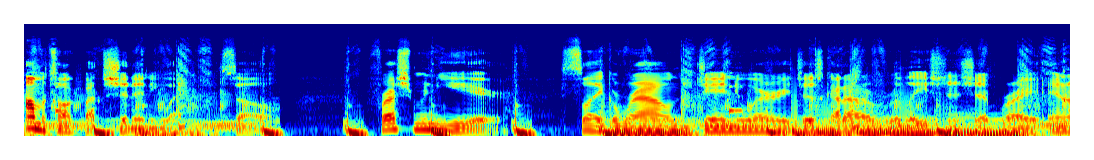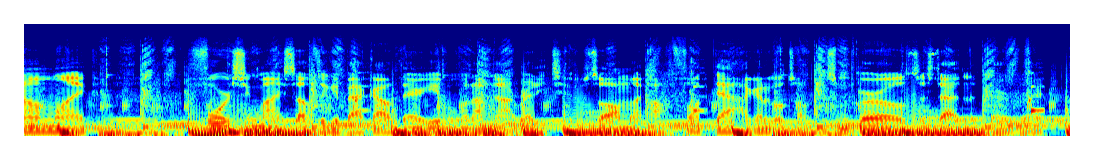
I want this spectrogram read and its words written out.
I'm to talk about the shit anyway. So, freshman year, it's like around January, just got out of a relationship, right? And I'm like, forcing myself to get back out there even when I'm not ready to. So I'm like, oh fuck that, I gotta go talk to some girls, just that and the third, right?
